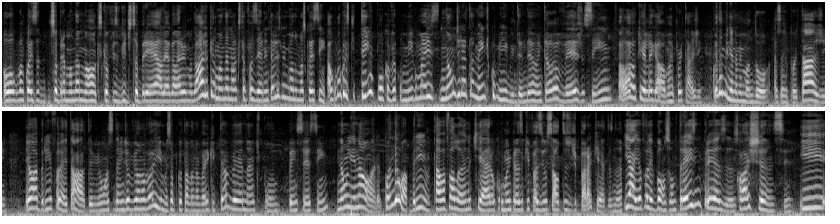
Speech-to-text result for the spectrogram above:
Ou alguma coisa sobre a Amanda Knox, que eu fiz vídeo sobre ela e a galera me manda, olha o que a Amanda Knox tá fazendo. Então eles me mandam umas coisas assim, alguma coisa que tem um pouco a ver comigo, mas não diretamente comigo, entendeu? Então eu vejo assim, falar, ah, ok, legal, uma reportagem. Quando a menina me mandou essa reportagem, eu abri e falei, tá, teve um acidente de avião no Havaí, mas só porque eu tava no Havaí, o que, que tem a ver, né? Tipo, pensei assim, não li na hora. Quando eu abri, tava falando que era uma empresa que fazia os saltos de paraquedas, né? E aí eu falei, bom, são três empresas, qual a chance? E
